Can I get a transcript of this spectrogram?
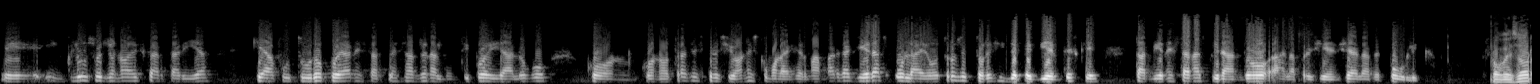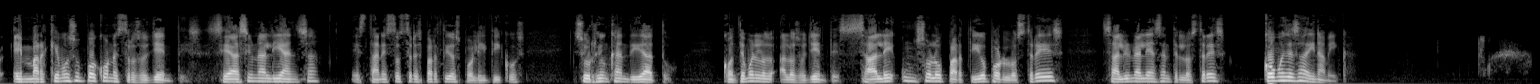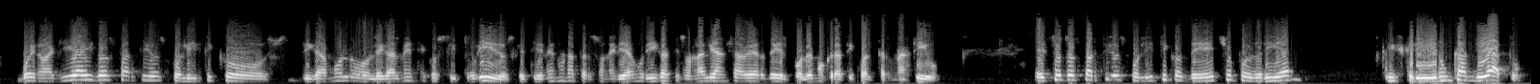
Eh, incluso yo no descartaría que a futuro puedan estar pensando en algún tipo de diálogo con, con otras expresiones como la de Germán Margalleras o la de otros sectores independientes que también están aspirando a la presidencia de la República. Profesor, enmarquemos un poco a nuestros oyentes. Se hace una alianza, están estos tres partidos políticos, surge un candidato contémosle a los oyentes, ¿sale un solo partido por los tres? ¿Sale una alianza entre los tres? ¿Cómo es esa dinámica? Bueno, allí hay dos partidos políticos, digámoslo, legalmente constituidos, que tienen una personería jurídica, que son la Alianza Verde y el Polo Democrático Alternativo. Estos dos partidos políticos, de hecho, podrían inscribir un candidato.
